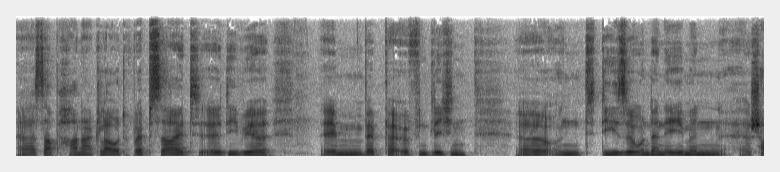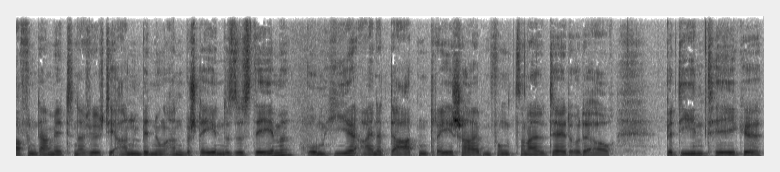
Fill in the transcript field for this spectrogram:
äh, SAP HANA Cloud Website, äh, die wir im Web veröffentlichen. Äh, und diese Unternehmen äh, schaffen damit natürlich die Anbindung an bestehende Systeme, um hier eine Datendrehscheibenfunktionalität oder auch Bedientheke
